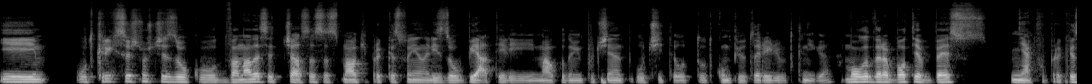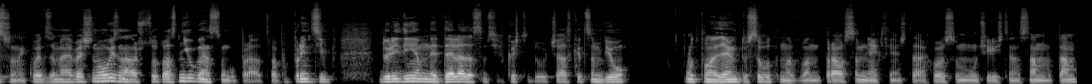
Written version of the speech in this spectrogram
И открих всъщност, че за около 12 часа с малки прекъсвания нали, за обяд или малко да ми починат очите от, от компютър или от книга, мога да работя без някакво прекъсване, което за мен беше много изненадващо, защото аз никога не съм го правил това. По принцип, дори да имам неделя да съм си вкъщи да уча, аз като съм бил от понеделник до събота навън, правил съм някакви неща, ходил съм училище насам натам.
